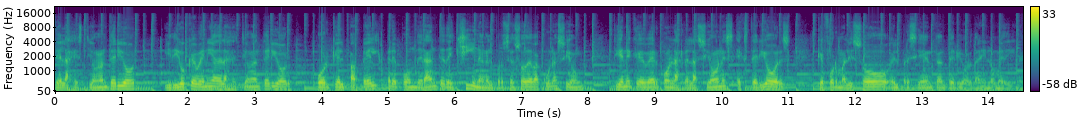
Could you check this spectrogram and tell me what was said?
de la gestión anterior y digo que venía de la gestión anterior porque el papel preponderante de China en el proceso de vacunación tiene que ver con las relaciones exteriores que formalizó el presidente anterior, Danilo Medina.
